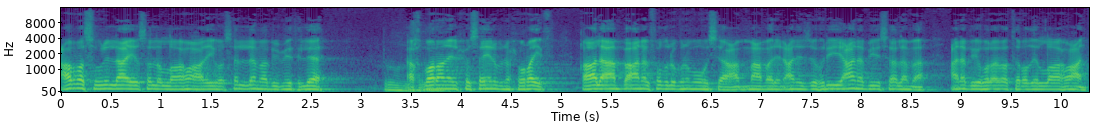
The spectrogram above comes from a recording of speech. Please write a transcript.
عن رسول الله صلى الله عليه وسلم بمثله. أخبرني الحسين بن حريث قال أنبأنا الفضل بن موسى عن معمر عن الزهري عن أبي سلمة عن أبي هريرة رضي الله عنه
